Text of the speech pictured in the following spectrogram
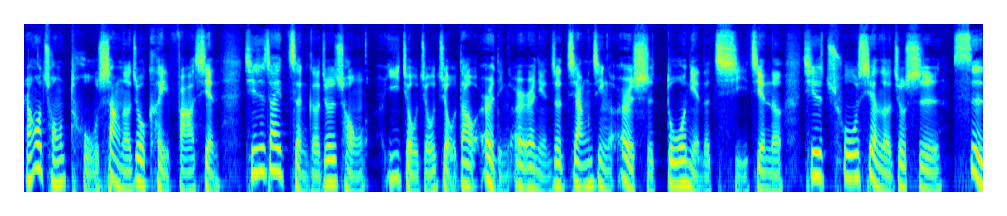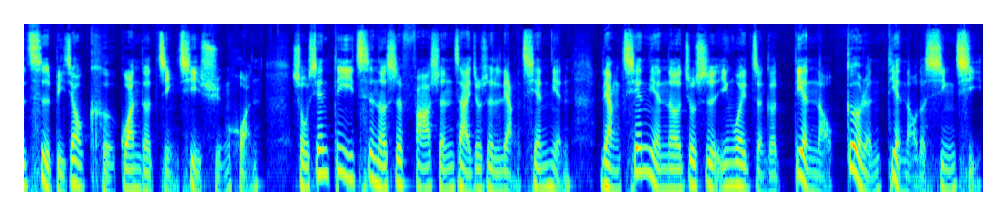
然后从图上呢就可以发现，其实在整个就是从一九九九到二零二二年这将近二十多年的期间呢，其实出现了就是四次比较可观的景气循环。首先，第一次呢是发生在就是两千年，两千年呢就是因为整个电脑。个人电脑的兴起，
